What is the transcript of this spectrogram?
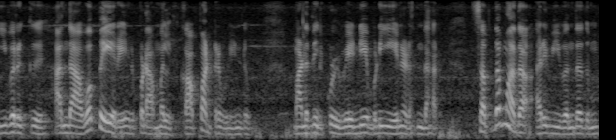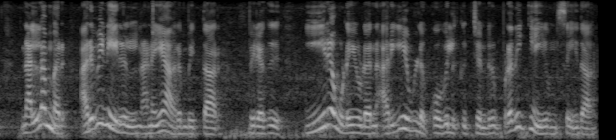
இவருக்கு அந்த அவப்பெயர் ஏற்படாமல் காப்பாற்ற வேண்டும். மனதிற்குள் வேண்டியபடியே நடந்தார். சப்தமாதா அருவி வந்ததும் நல்லமர் அருவி நீரில் நனைய ஆரம்பித்தார். பிறகு ஈர உடையுடன் அருகே உள்ள கோவிலுக்கு சென்று பிரதிஜையும் செய்தார்.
